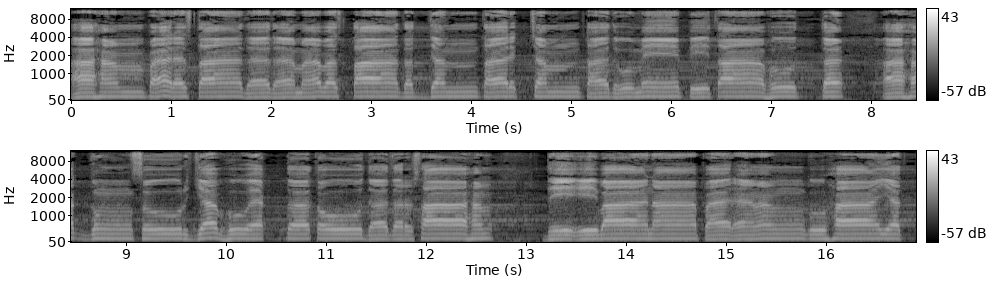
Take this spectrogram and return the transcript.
अहं परस्ताददमवस्तादध्यन्तरिक्षं तदु मे पिता भूत् अहग्ं सूर्यभुवक्ततो ददर्शाहं देवाना परमं गुहायत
